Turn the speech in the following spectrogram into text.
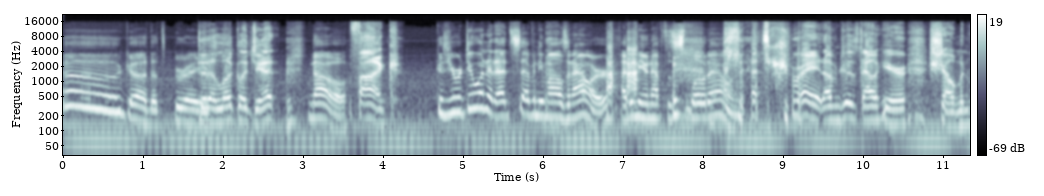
Oh god, that's great. Did it look legit? No, Fuck. because you were doing it at 70 miles an hour. I didn't even have to slow down. That's great. I'm just out here showman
